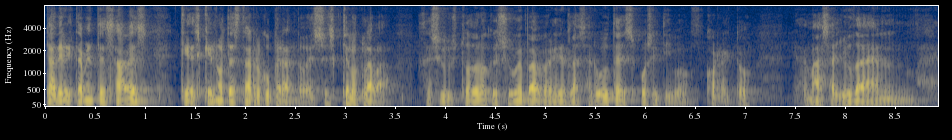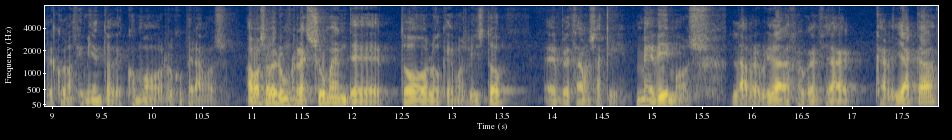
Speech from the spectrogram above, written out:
ya directamente sabes que es que no te estás recuperando. Eso es que lo clava. Jesús, todo lo que sume para prevenir la salud es positivo, correcto además ayuda en el conocimiento de cómo recuperamos. Vamos a ver un resumen de todo lo que hemos visto. Empezamos aquí. Medimos la de la frecuencia cardíaca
